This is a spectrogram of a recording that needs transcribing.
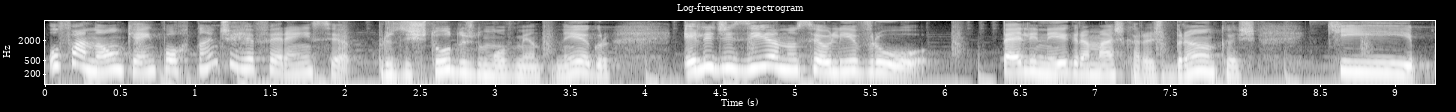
O Fanon, que é importante referência para os estudos do movimento negro, ele dizia no seu livro Pele Negra, Máscaras Brancas que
